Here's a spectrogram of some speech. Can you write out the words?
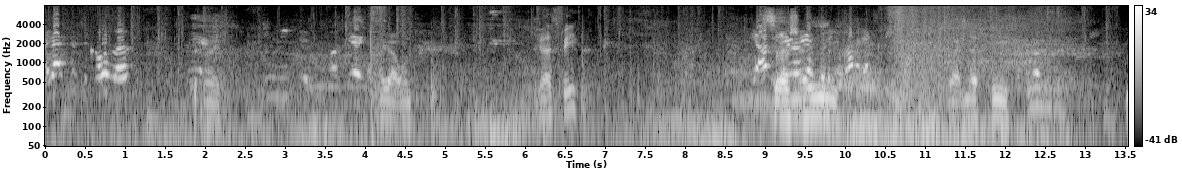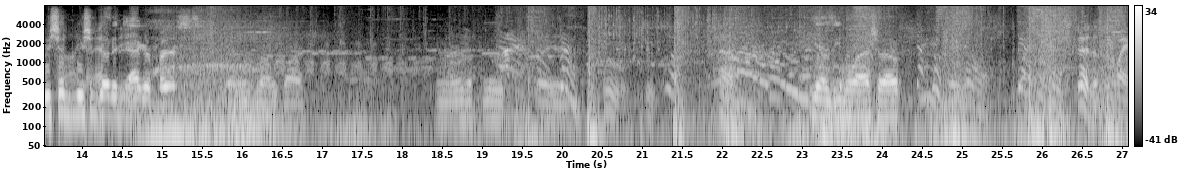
I got Sister Cola. Nice. You need this. Oh, there you go. I got one. You got XP? Yeah, I'm So there. should I'm we- got an SP. We should Oh, we should go to SD. Dagger first. Yeah, this is really far. And there's a flute right here. Ooh, shoot. He has evil ash out. Good, let's get away.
